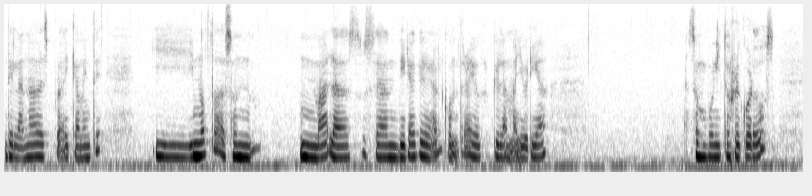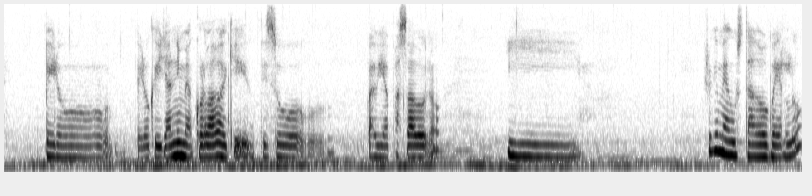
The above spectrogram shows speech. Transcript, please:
de la nada esporádicamente. Y no todas son malas, o sea, diría que al contrario, creo que la mayoría son bonitos recuerdos. Pero, pero que ya ni me acordaba que eso había pasado, ¿no? Y creo que me ha gustado verlo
